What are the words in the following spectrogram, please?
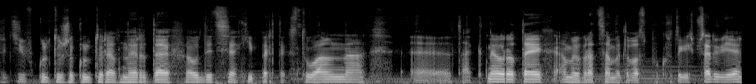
Nerdzi w kulturze, kultura w nerdach, audycja hipertekstualna, e, tak, Neurotech, a my wracamy do Was po krótkiej przerwie.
